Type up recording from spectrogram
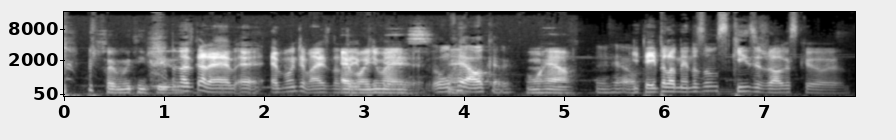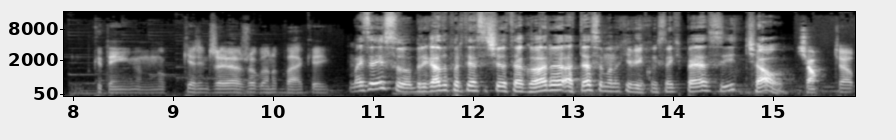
Foi muito incrível. Mas, cara, é, é, é bom demais. Não é bom demais. Um é. real, cara. Um real. Real. E tem pelo menos uns 15 jogos que que tem no, que a gente já jogou no pack aí. Mas é isso, obrigado por ter assistido até agora. Até a semana que vem com Snake Pass e tchau. Tchau. Tchau.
